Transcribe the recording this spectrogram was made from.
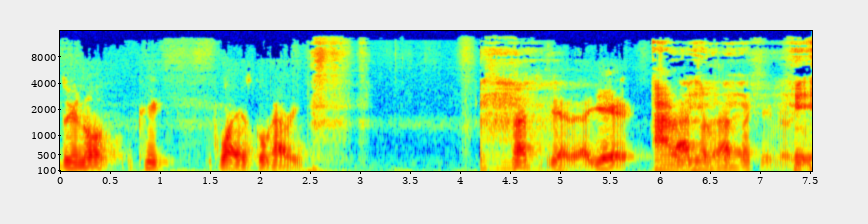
do not pick players called Harry. That's, yeah, uh, yeah. Harry That's, that's actually very He-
